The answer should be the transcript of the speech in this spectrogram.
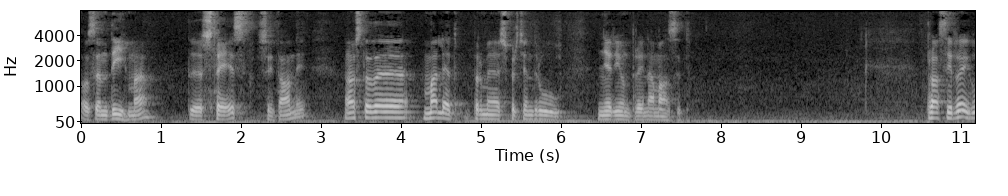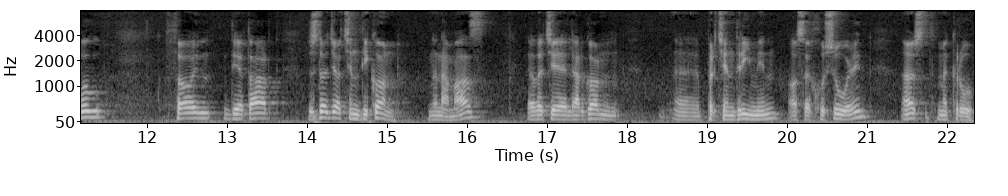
ose ndihma, shtesë, shejtani, është edhe ma lehtë për me shpërqendru njeriun prej namazit. Pra si rregull, thojnë dijetarët, çdo gjë që ndikon në namaz, edhe që e largon përqendrimin ose khushuin është mekruh.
